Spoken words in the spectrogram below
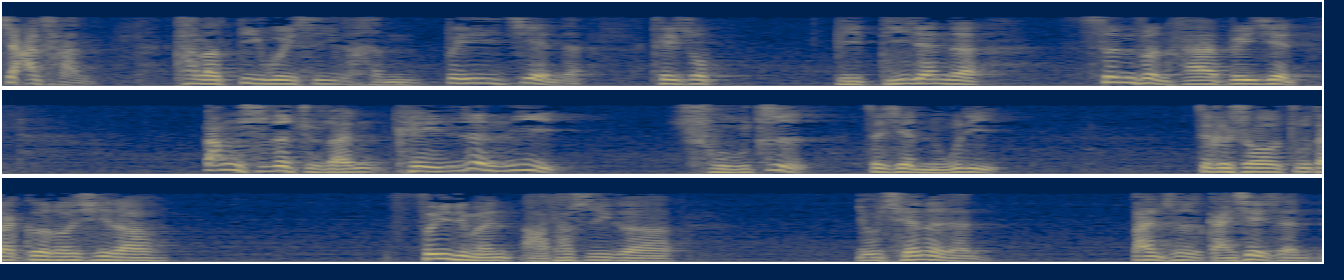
家产，他的地位是一个很卑贱的，可以说比敌人的身份还要卑贱。当时的主人可以任意处置这些奴隶。这个时候住在哥罗西的菲利门啊，他是一个。有钱的人，但是感谢神，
